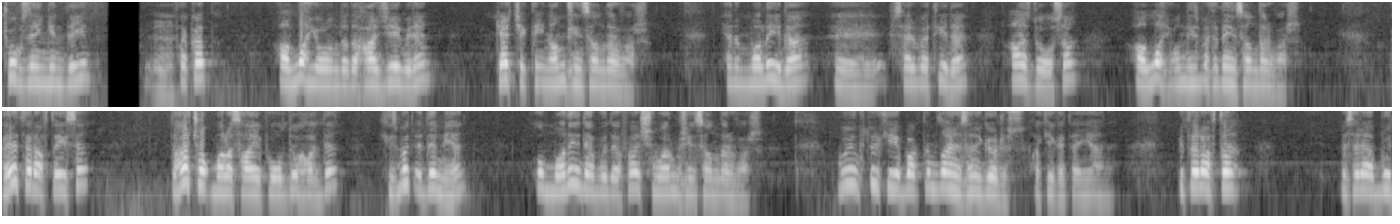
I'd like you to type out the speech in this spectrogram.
çok zengin değil Evet. fakat Allah yolunda da harcayabilen gerçekten inanmış insanlar var. Yani malıyla, e, servetiyle az da olsa Allah yolunda hizmet eden insanlar var. Böyle tarafta ise daha çok mala sahip olduğu halde hizmet edemeyen, o malıyla bu defa şımarmış insanlar var. Bugünkü Türkiye'ye baktığımızda aynısını görürüz hakikaten yani. Bir tarafta mesela bu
